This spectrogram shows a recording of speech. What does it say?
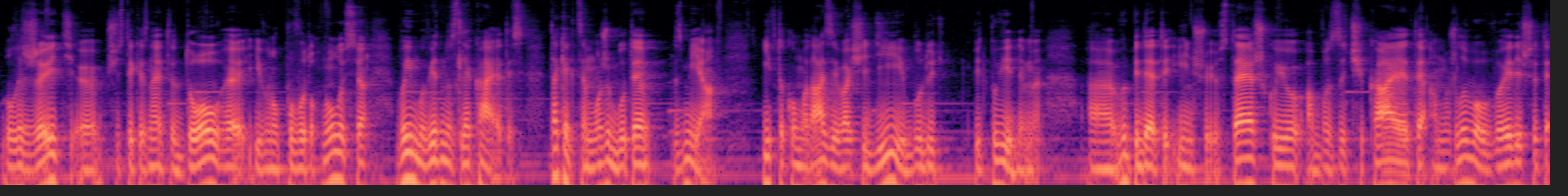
Лежить е, щось таке, знаєте, довге, і воно поворухнулося, ви ймовірно злякаєтесь, так як це може бути змія. І в такому разі ваші дії будуть відповідними. Е, Ви підете іншою стежкою або зачекаєте, а можливо, вирішите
